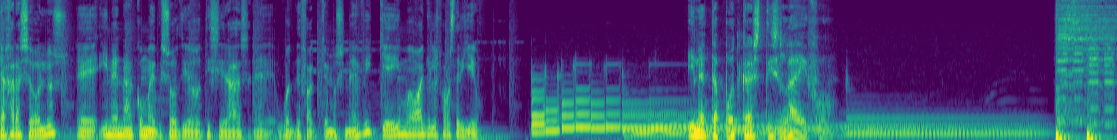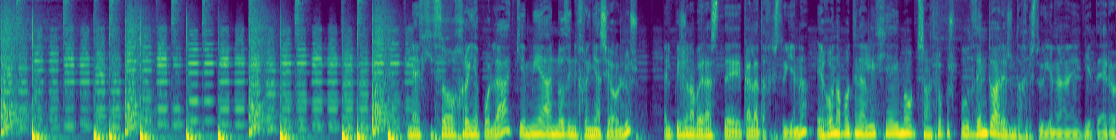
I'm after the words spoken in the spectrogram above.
Γεια χαρά σε όλους. Ε, είναι ένα ακόμα επεισόδιο της σειράς ε, What the fuck και όμως συνέβη και είμαι ο Άγγελος Παπαστεργίου. Είναι τα podcast της Lifeo. Να ευχηθώ χρόνια πολλά και μια ανώδυνη χρονιά σε όλους. Ελπίζω να περάσετε καλά τα Χριστούγεννα. Εγώ να πω την αλήθεια είμαι από τους ανθρώπους που δεν του αρέσουν τα Χριστούγεννα ιδιαίτερω.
